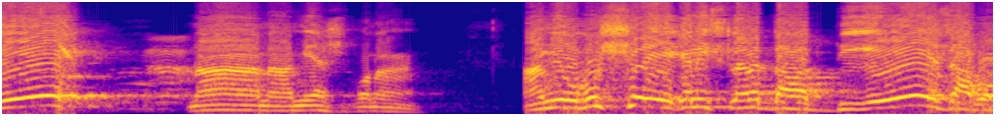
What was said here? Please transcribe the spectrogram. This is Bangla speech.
না না, আমি আসব না। আমি অবশ্যই এখানে ইসলামের দাওয়াত দিয়ে যাব।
